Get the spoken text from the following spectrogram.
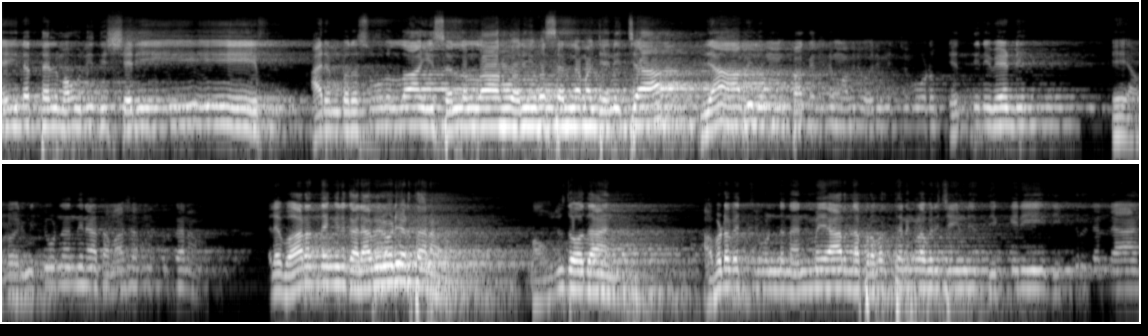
ലൈലത്തൽ മൗലിദ് ഷരീഫ്. അരമ്പ് റസൂലുള്ളാഹി സ്വല്ലല്ലാഹു അലൈഹി വസല്ലമ ജനിച്ച രാവിലും പകലിലും അവർ ഒരുമിച്ച് കൂടും. എന്തിനു വേണ്ടി? ഏയ് അവിടെ ഒരുമിച്ച് കൂടുന്നത് എന്തിനാ? തമാശ തീർക്കാനാണ് അല്ലെ വേറെന്തെങ്കിലും കലാപരിപാടി നടത്താനാണ്? മൗജുദോദാൻ അവിടെ വെച്ചുകൊണ്ട് നന്മയാർന്ന പ്രവർത്തനങ്ങൾ അവർ ചെയ്യുന്നത് ദിക്രി ദിക്റ് ചെല്ലാൻ.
